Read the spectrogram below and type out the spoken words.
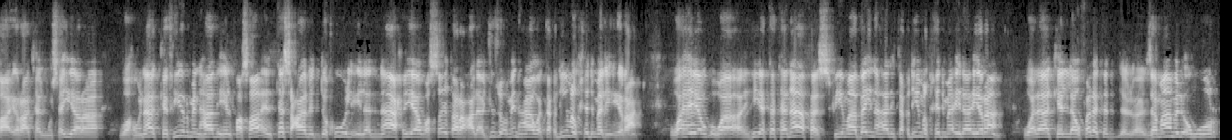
طائراتها المسيرة. وهناك كثير من هذه الفصائل تسعى للدخول إلى الناحية والسيطرة على جزء منها وتقديم الخدمة لإيران. وهي وهي تتنافس فيما بينها لتقديم الخدمة إلى إيران. ولكن لو فلتت زمام الأمور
